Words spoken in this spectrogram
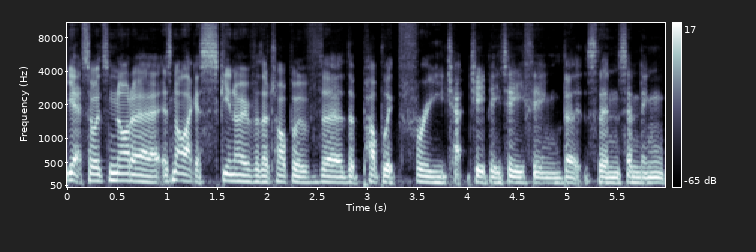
yeah, so it's not a, it's not like a skin over the top of the the public free ChatGPT thing that's then sending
